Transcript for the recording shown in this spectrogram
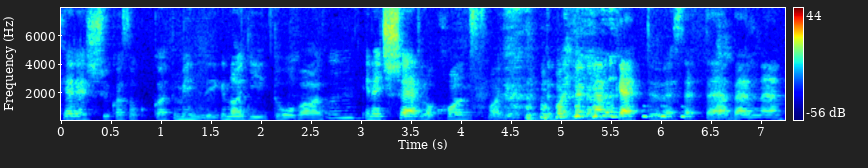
Keressük azokat mindig, nagyítóval. Mhm. Én egy Sherlock Holmes vagyok, de vagy legalább kettő veszett el bennem.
